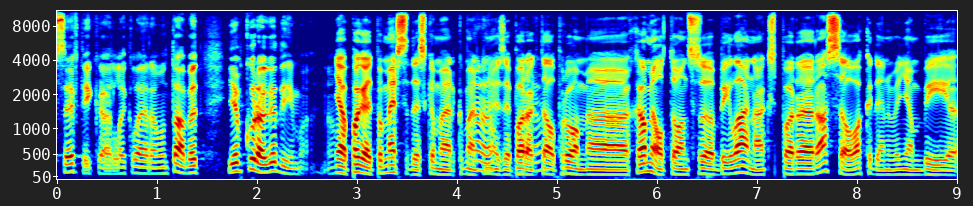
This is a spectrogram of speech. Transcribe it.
safety car, Leclerc un tā, bet jebkurā gadījumā. Nu. Jā, pagaidiet, pa Mercedes, kamēr, kamēr jā, neaizies pārāk jā. tālu prom. Uh, Hamiltons bija lēnāks par Russellu. Vakardien viņam bija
